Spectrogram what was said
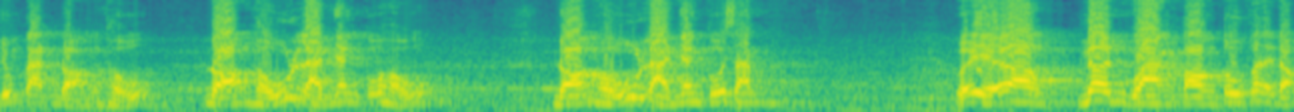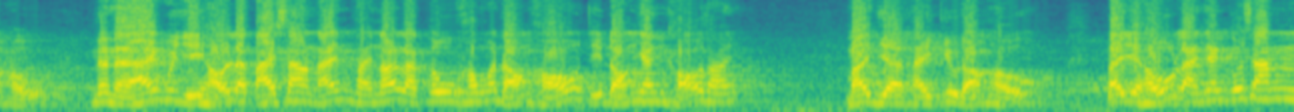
chúng ta đoạn thủ. Đoạn thủ là nhân của hữu. Đoạn hữu là nhân của sanh. Quý vị hiểu không? Nên hoàn toàn tu có thể đoạn hữu nên là nãy quý vị hỏi là tại sao nãy thầy nói là tu không có đoạn khổ, chỉ đoạn nhân khổ thôi. Mà giờ thầy kêu đoạn hữu. Tại vì hữu là nhân của sanh.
